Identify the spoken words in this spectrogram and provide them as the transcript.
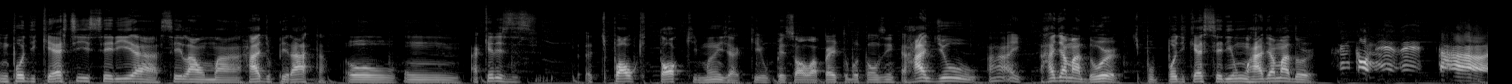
um podcast seria, sei lá, uma rádio pirata ou um aqueles tipo Walk Talk, manja, que o pessoal aperta o botãozinho. Rádio. Ai, rádio amador. Tipo, podcast seria um rádio amador. Sintonize, tá,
